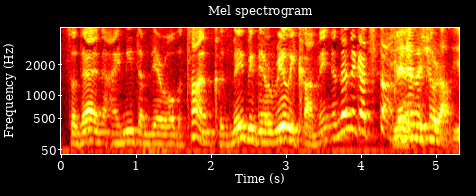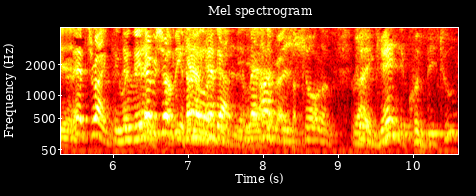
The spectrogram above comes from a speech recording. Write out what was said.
so then I need them there all the time because maybe they're really coming and then they got stuck. They never showed up. Yes. That's right. They, they They- never showed up, you something fill them down. You Yeah. mess Chas right. So- v'sholom. So Right. again, it could be two.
